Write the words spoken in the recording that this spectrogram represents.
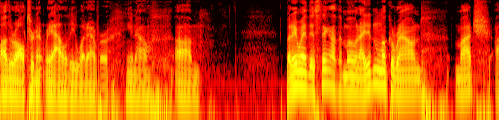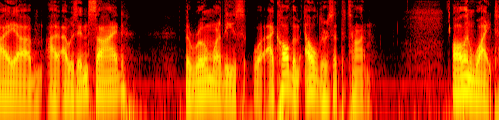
other alternate reality, whatever, you know. Um, but anyway, this thing on the moon, I didn't look around much. I, um, I, I was inside the room where these, well, I called them elders at the time, all in white,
